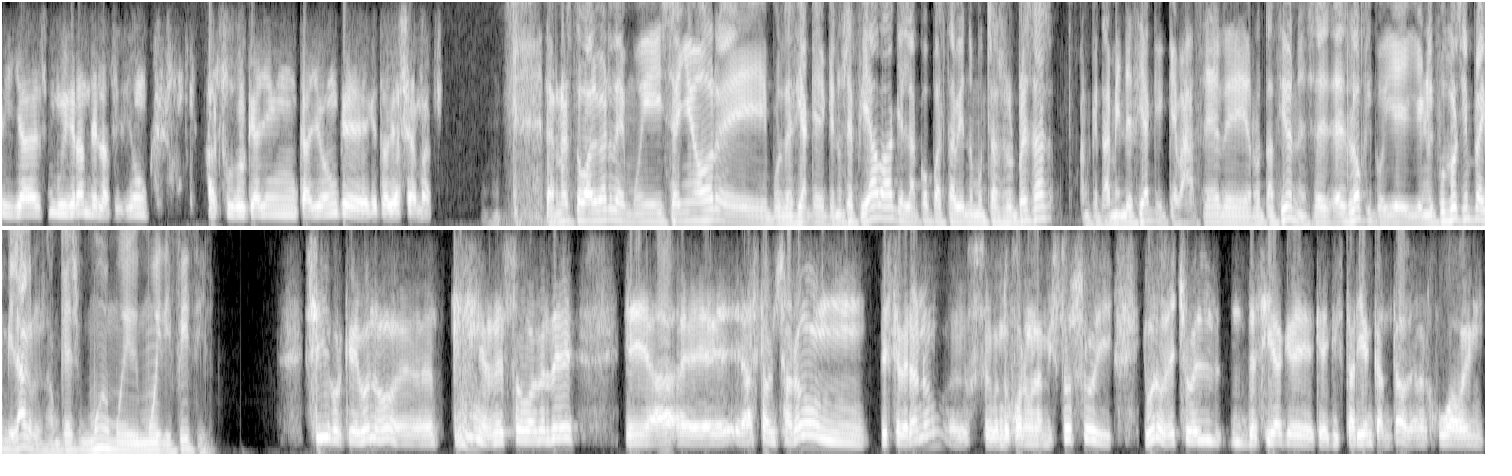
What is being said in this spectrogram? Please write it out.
y ya es muy grande la afición al fútbol que hay en Cayón que todavía sea más. Ernesto Valverde, muy señor, eh, pues decía que, no se fiaba, que en la Copa está habiendo muchas sorpresas, aunque también decía que, va a hacer eh, rotaciones. Es, lógico, y, en el fútbol siempre hay milagros, aunque es muy, muy, muy difícil. Sí, porque bueno, eh, Ernesto Valverde eh, ha, eh, este verano, eh, cuando jugaron el amistoso, y, bueno, de hecho él decía que, estaría encantado de haber jugado en,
